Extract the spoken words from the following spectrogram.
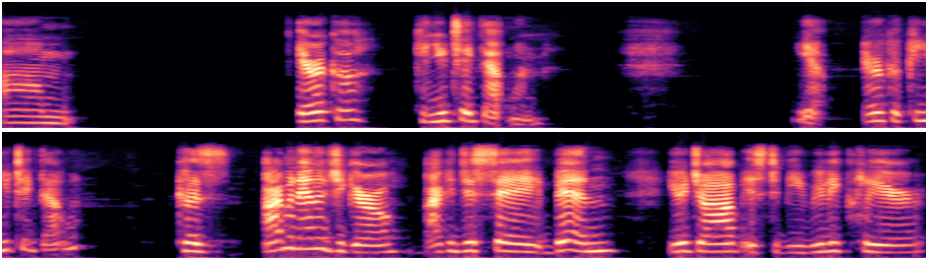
Um, Erica, can you take that one? Yeah, Erica, can you take that one? Because I'm an energy girl. I can just say, Ben, your job is to be really clear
